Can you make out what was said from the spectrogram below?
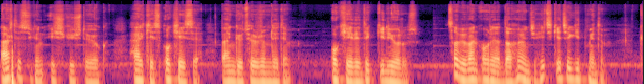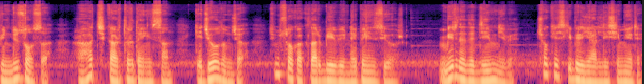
Ertesi gün iş güç de yok. Herkes okeyse ben götürürüm dedim. Okey dedik gidiyoruz. Tabii ben oraya daha önce hiç gece gitmedim. Gündüz olsa rahat çıkartır da insan. Gece olunca tüm sokaklar birbirine benziyor. Bir de dediğim gibi çok eski bir yerleşim yeri.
